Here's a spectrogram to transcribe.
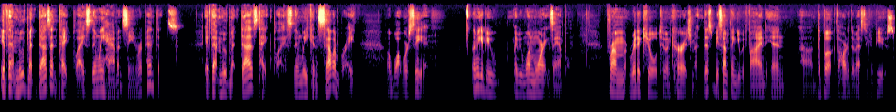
If that movement doesn't take place, then we haven't seen repentance. If that movement does take place, then we can celebrate what we're seeing. Let me give you maybe one more example. From ridicule to encouragement. This would be something you would find in uh, the book, The Heart of Domestic Abuse.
